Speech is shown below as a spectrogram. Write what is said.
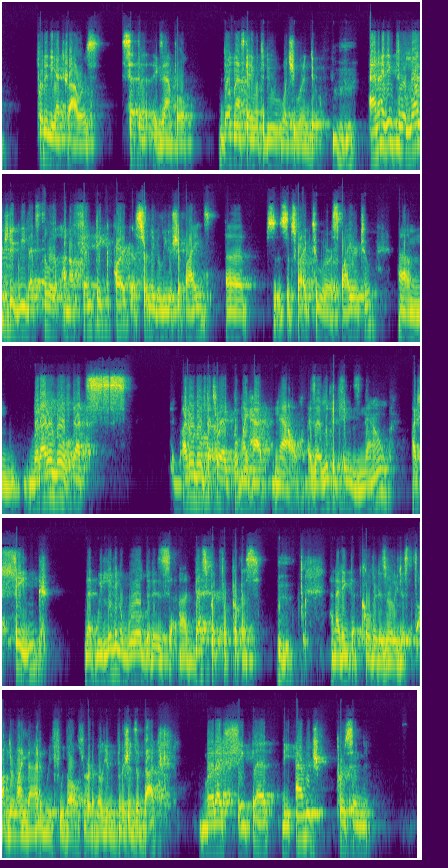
put in the extra hours, set the example. Don't ask anyone to do what you wouldn't do. Mm-hmm. And I think to a large degree, that's still an authentic part of certainly the leadership I uh, subscribe to or aspire to. Um, but I don't know if that's, I don't know if that's where I put my hat now. As I look at things now, I think that we live in a world that is uh, desperate for purpose. Mm-hmm. And I think that COVID has really just underlined that, and we've we've all heard a million versions of that. But I think that the average person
